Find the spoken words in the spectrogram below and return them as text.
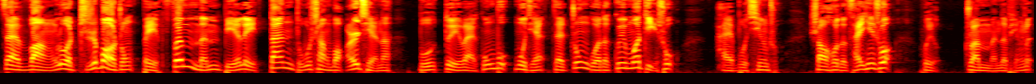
在网络直报中被分门别类单独上报，而且呢不对外公布。目前在中国的规模底数还不清楚，稍后的财新说会有专门的评论。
